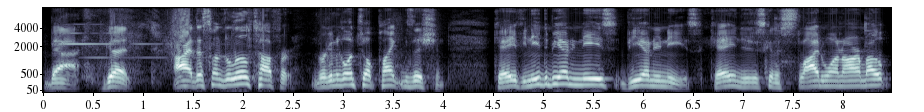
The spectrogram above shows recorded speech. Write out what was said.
back. Good. All right, this one's a little tougher. We're gonna go into a plank position. Okay, if you need to be on your knees, be on your knees. Okay, and you're just gonna slide one arm out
